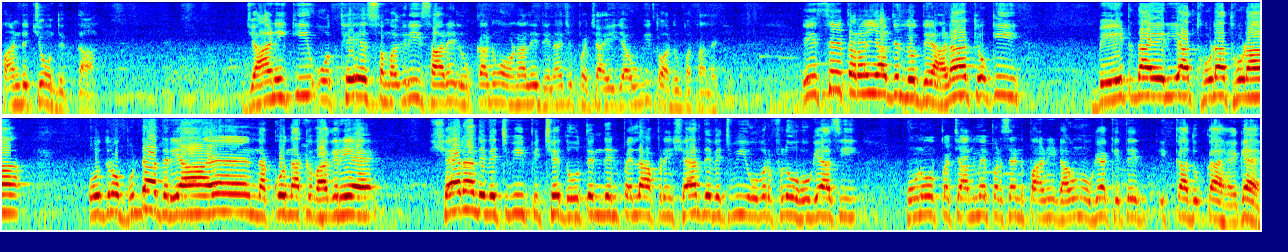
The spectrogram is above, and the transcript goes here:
ਫੰਡ ਚੋਂ ਦਿੱਤਾ। ਜਾਣੀ ਕਿ ਉੱਥੇ ਸਮਗਰੀ ਸਾਰੇ ਲੋਕਾਂ ਨੂੰ ਆਉਣ ਵਾਲੇ ਦਿਨਾਂ 'ਚ ਪਹੁੰਚਾਈ ਜਾਊਗੀ, ਤੁਹਾਨੂੰ ਪਤਾ ਲੱਗੇ। ਇਸੇ ਤਰ੍ਹਾਂ ਹੀ ਅੱਜ ਲੁਧਿਆਣਾ, ਕਿਉਂਕਿ ਬੇਟ ਦਾ ਏਰੀਆ ਥੋੜਾ ਥੋੜਾ ਉਧਰੋਂ ਬੁੱਢਾ ਦਰਿਆ ਹੈ, ਨੱਕੋ ਨੱਕ ਵਗ ਰਿਹਾ ਹੈ। ਸ਼ਹਿਰਾਂ ਦੇ ਵਿੱਚ ਵੀ ਪਿੱਛੇ 2-3 ਦਿਨ ਪਹਿਲਾਂ ਆਪਣੇ ਸ਼ਹਿਰ ਦੇ ਵਿੱਚ ਵੀ ਓਵਰਫਲੋ ਹੋ ਗਿਆ ਸੀ। ਹੁਣ ਉਹ 95% ਪਾਣੀ ਡਾਊਨ ਹੋ ਗਿਆ, ਕਿਤੇ ਇੱਕਾ ਦੁੱਕਾ ਹੈਗਾ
